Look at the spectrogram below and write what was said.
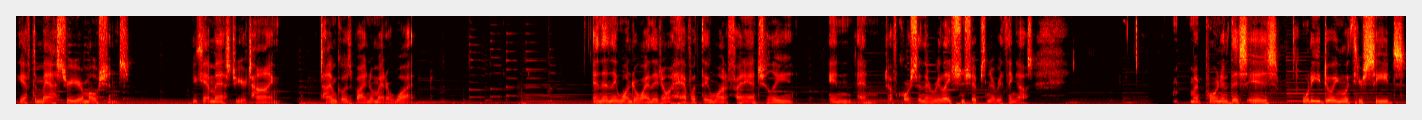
You have to master your emotions. You can't master your time. Time goes by no matter what and then they wonder why they don't have what they want financially in and of course in their relationships and everything else my point of this is what are you doing with your seeds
